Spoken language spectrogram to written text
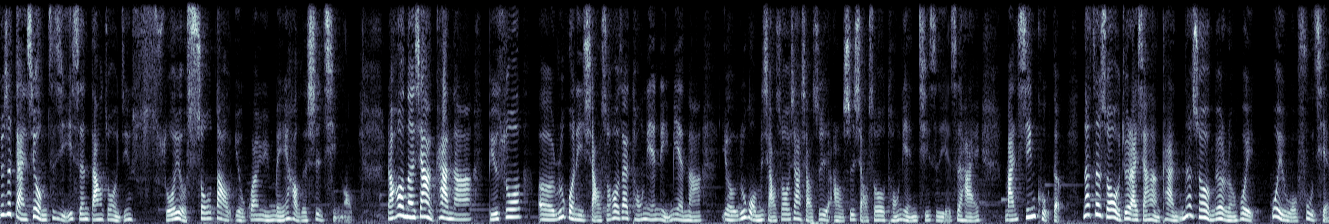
就是感谢我们自己一生当中已经所有收到有关于美好的事情哦。然后呢，想想看呢，比如说，呃，如果你小时候在童年里面呢，有如果我们小时候像小智老师小时候童年其实也是还蛮辛苦的，那这时候我就来想想看，那时候有没有人会？为我付钱，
